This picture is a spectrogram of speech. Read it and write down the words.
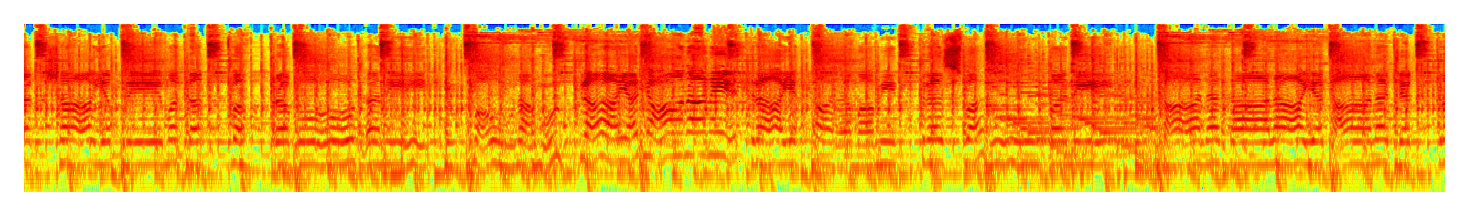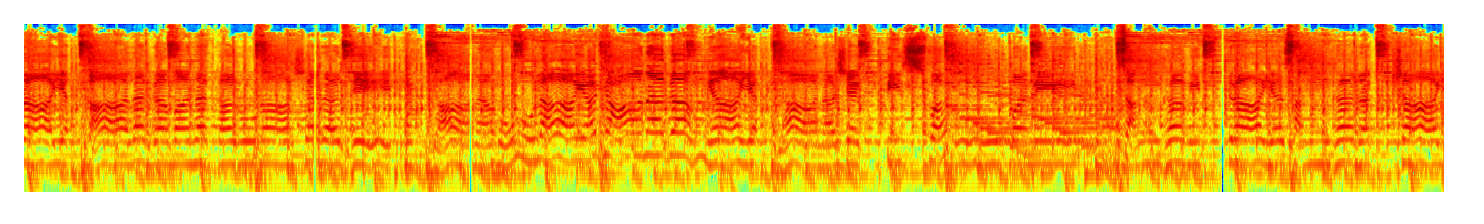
రక్షాయ ప్రేమ తత్వ ప్రబోధనే మౌనముద్రాయ జ్ఞాననేత్రాయ పరమమిత్రస్వరూపనే కాలకాలాయ కాలచక్రాయ కాలగమన కరుణాశరథే జ్ఞానమూలాయ జ్ఞానగమ్యాయ జ్ఞానశక్తిస్వరూప सङ्घमित्राय सङ्घरक्षाय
